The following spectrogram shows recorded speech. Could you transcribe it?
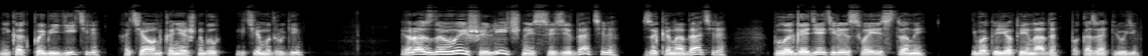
ни как победителя, хотя он, конечно, был и тем, и другим гораздо выше личность Созидателя, Законодателя, благодетеля своей страны, и вот ее-то и надо показать людям.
